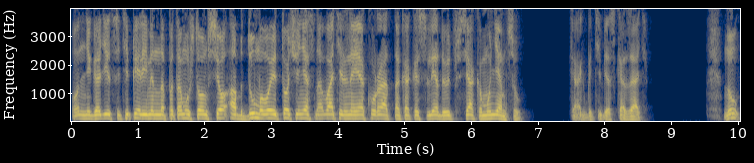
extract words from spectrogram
Он не годится теперь именно потому, что он все обдумывает очень основательно и аккуратно, как и следует всякому немцу как бы тебе сказать. Ну,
